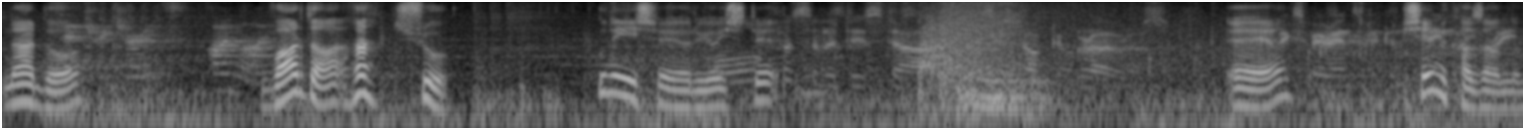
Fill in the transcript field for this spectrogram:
Nerede o? Vardı ha. Şu. Bu ne işe yarıyor işte? Ee, bir şey mi kazandım?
